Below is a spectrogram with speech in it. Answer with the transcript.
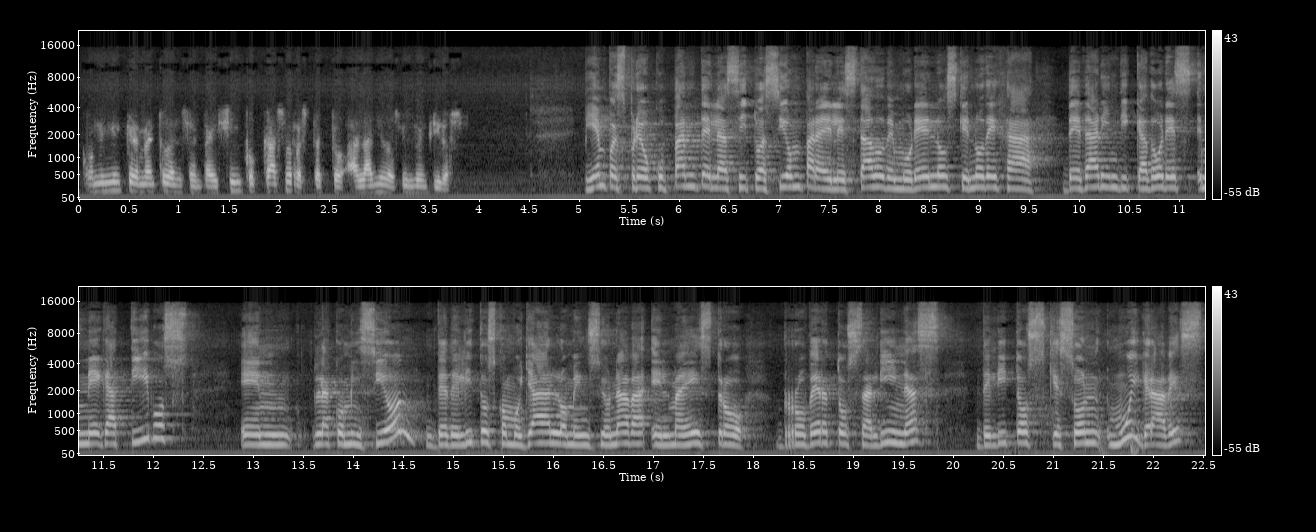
con un incremento de 65 casos respecto al año 2022. Bien, pues preocupante la situación para el estado de Morelos que no deja de dar indicadores negativos en la comisión de delitos, como ya lo mencionaba el maestro Roberto Salinas, delitos que son muy graves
